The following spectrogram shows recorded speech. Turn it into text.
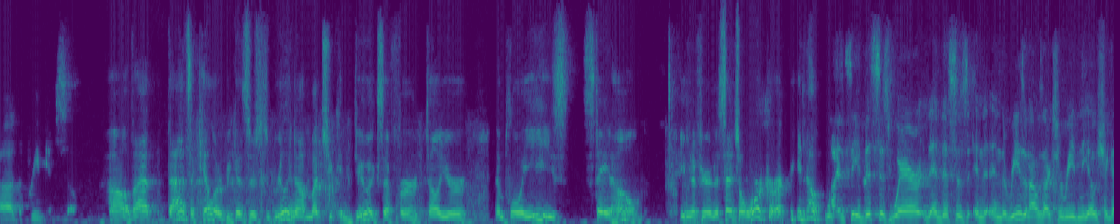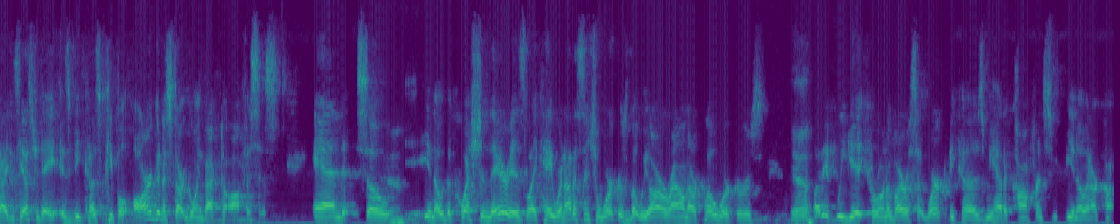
uh, the premium. So. Oh, that that's a killer because there's really not much you can do except for tell your employees stay at home even if you're an essential worker, you know. Well, and see, this is where, and this is, and, and the reason I was actually reading the OSHA guidance yesterday is because people are going to start going back to offices. And so, yeah. you know, the question there is like, hey, we're not essential workers, but we are around our coworkers. Yeah. But if we get coronavirus at work because we had a conference, you know, in our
